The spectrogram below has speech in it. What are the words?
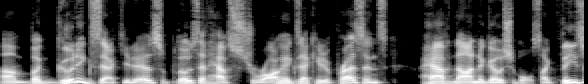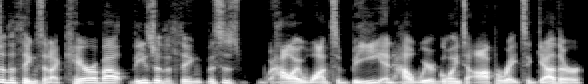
Um, but good executives, those that have strong executive presence, have non-negotiables. Like these are the things that I care about. These are the thing. This is how I want to be and how we're going to operate together.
